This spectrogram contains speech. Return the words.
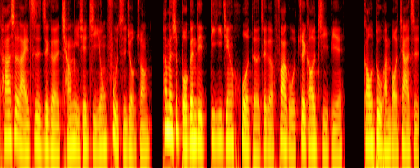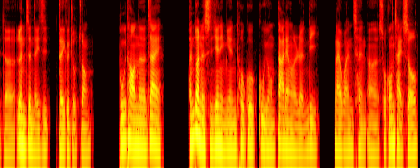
它是来自这个强米歇吉翁父子酒庄，他们是勃艮第第一间获得这个法国最高级别高度环保价值的认证的一支的一个酒庄。葡萄呢，在很短的时间里面，透过雇佣大量的人力。来完成呃手工采收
